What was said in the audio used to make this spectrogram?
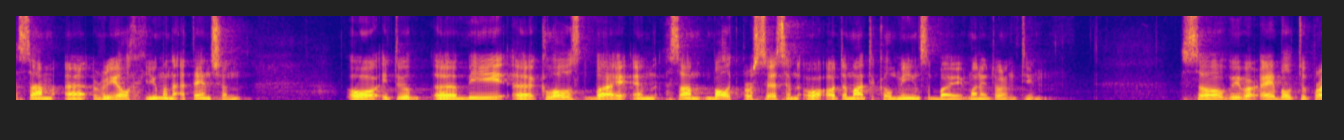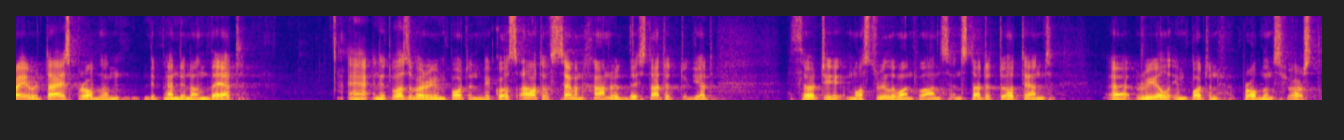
some uh, real human attention or it will uh, be uh, closed by an, some bulk processing or automatical means by monitoring team. So we were able to prioritize problem depending on that. Uh, and it was very important because out of 700, they started to get 30 most relevant ones and started to attend uh, real important problems first.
